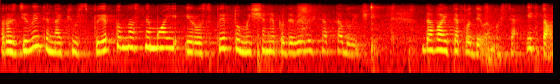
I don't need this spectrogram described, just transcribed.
розділити на Q спирту в нас немає, і розспирту ми ще не подивилися в табличці. Давайте подивимося. І так,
